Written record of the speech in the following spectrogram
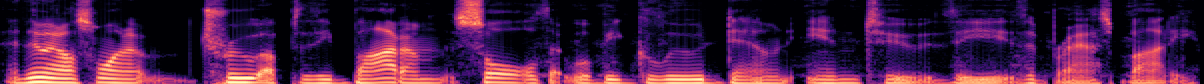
And then I also want to true up the bottom sole that will be glued down into the, the brass body.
